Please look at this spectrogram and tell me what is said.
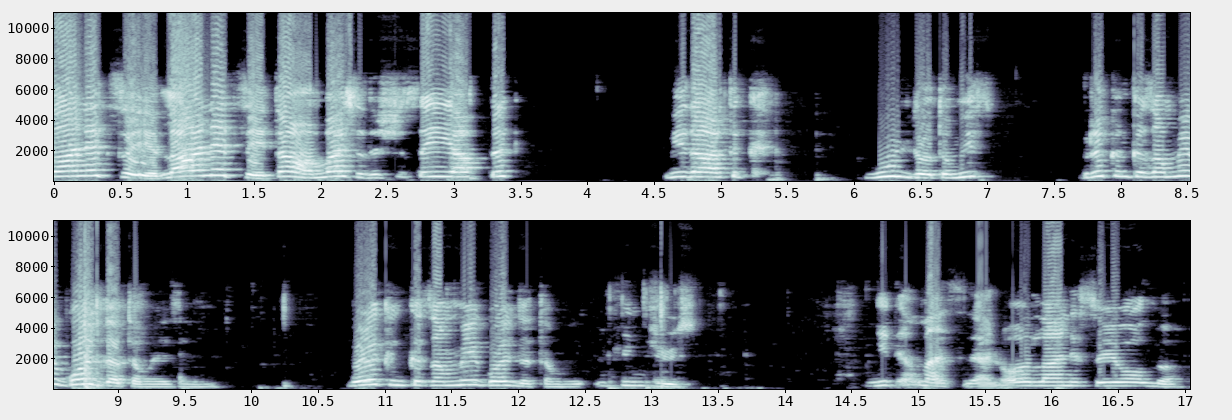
lanet sayı lanet sayı tamam başladı şu sayı yaptık. Bir de artık gol de atamayız. Bırakın kazanmayı gol de atamayız yani. Bırakın kazanmayı gol de atamayız. Üçüncüyüz. Gidemez yani o lanet sayı oldu.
